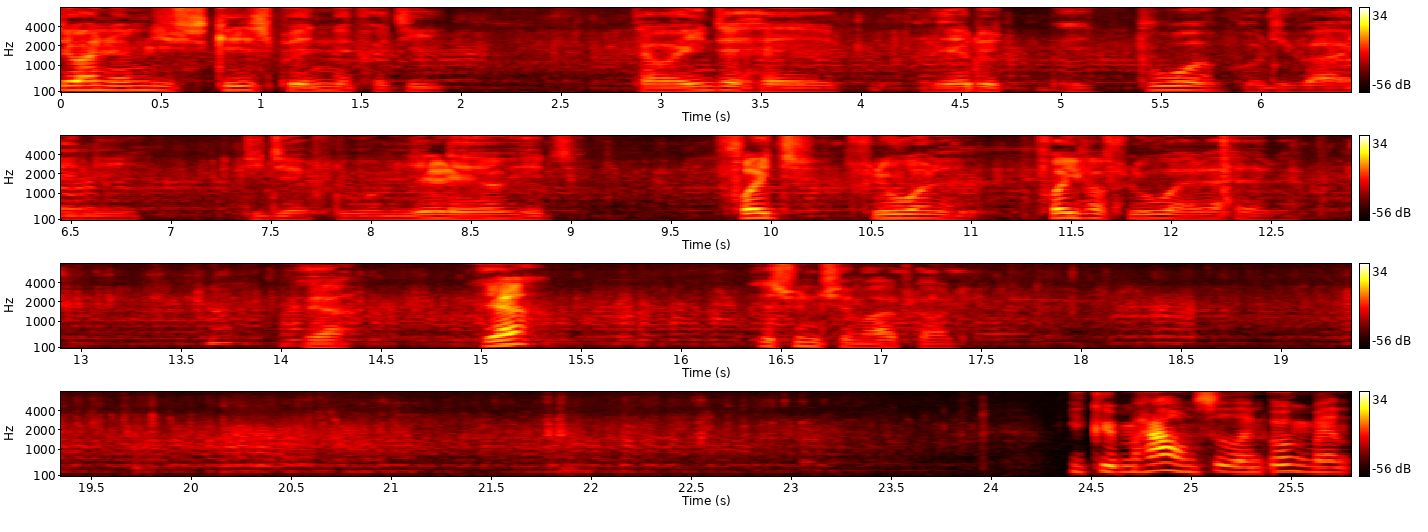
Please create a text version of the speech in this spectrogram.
Det var nemlig skide spændende, fordi der var en, der havde lavet et, et bur, hvor de var inde i de der fluer. Men jeg lavede et frit fluerne. Fri for fluer, alle havde det. Ja. Ja. Det synes jeg er meget flot. I København sidder en ung mand,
